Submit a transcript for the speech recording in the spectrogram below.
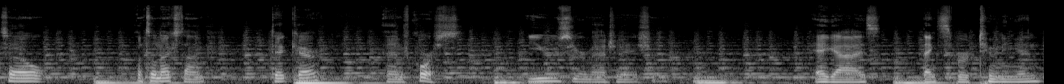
So, until next time, take care, and of course, use your imagination. Hey guys, thanks for tuning in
